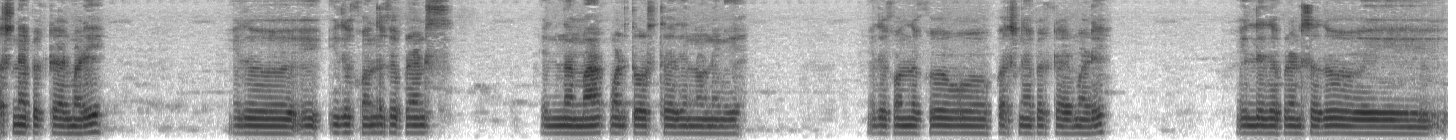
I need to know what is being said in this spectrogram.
ಫಸ್ಟ್ನೇ ಎಫೆಕ್ಟ್ ಆ್ಯಡ್ ಮಾಡಿ, ಇದು ಇದಕ್ಕೆ ಇದಕ್ಕೊಂದಕ್ಕೆ ಫ್ರೆಂಡ್ಸ್ ಇದನ್ನ ಮಾರ್ಕ್ ಮಾಡಿ ತೋರಿಸ್ತಾ ಇದ್ದೀನಿ ನೋಡಿ ನಿಮಗೆ. ಇದಕ್ಕೊಂದಕ್ಕೂ ಫಸ್ಟ್ನೇ ಎಫೆಕ್ಟ್ ಆ್ಯಡ್ ಮಾಡಿ, ಇಲ್ಲಿದೆ ಫ್ರೆಂಡ್ಸ್ ಅದು, ಈ-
